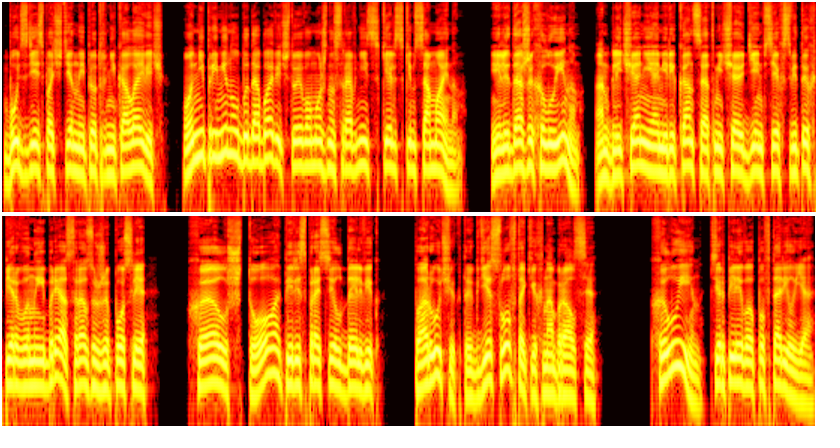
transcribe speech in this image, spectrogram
Будь здесь почтенный Петр Николаевич, он не приминул бы добавить, что его можно сравнить с кельтским Самайном. Или даже Хэллоуином. Англичане и американцы отмечают День всех святых 1 ноября сразу же после... «Хелл, что?» – переспросил Дельвик. «Поручик, ты где слов таких набрался?» «Хэллоуин», — терпеливо повторил я.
